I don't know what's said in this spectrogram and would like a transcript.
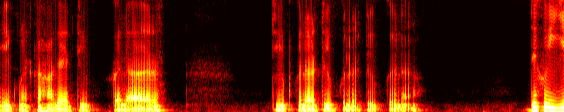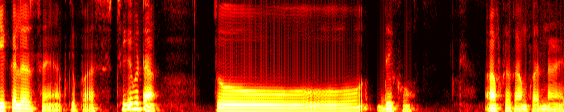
एक मिनट, कहाँ गए tube colour tube colour tube colour tube colour देखो, ये कलर्स हैं आपके पास, ठीक है बेटा? तो देखो आपका काम करना है।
